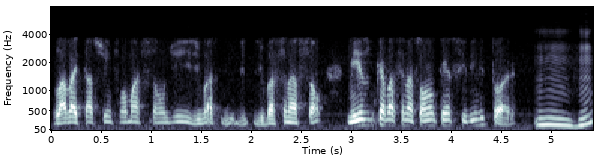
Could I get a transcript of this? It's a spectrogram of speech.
lá vai estar a sua informação de, de, de, vacinação, mesmo que a vacinação não tenha sido em Vitória. Uhum.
